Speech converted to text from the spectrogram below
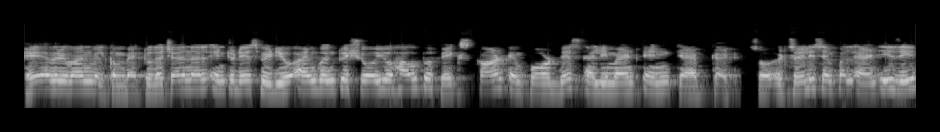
Hey everyone, welcome back to the channel. In today's video, I am going to show you how to fix can't import this element in CapCut. So it's really simple and easy.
